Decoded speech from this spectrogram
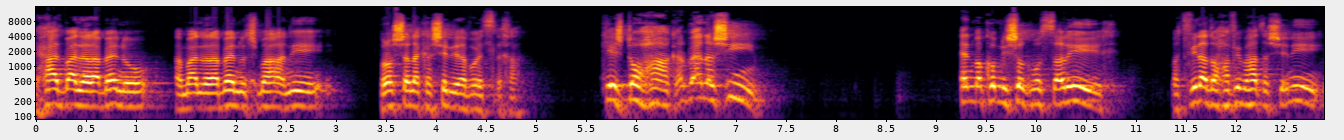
אחד בא לרבנו, אמר לרבנו, תשמע, אני, בראש שנה קשה לי לבוא אצלך. כי יש דוחק, הרבה אנשים. אין מקום לישון כמו שצריך. בתפילה דוחפים אחד את השני.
